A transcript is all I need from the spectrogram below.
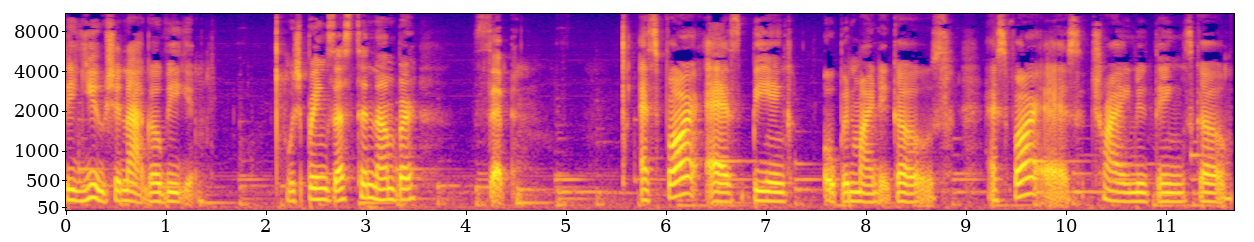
then you should not go vegan. Which brings us to number seven. As far as being open minded goes, as far as trying new things go,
